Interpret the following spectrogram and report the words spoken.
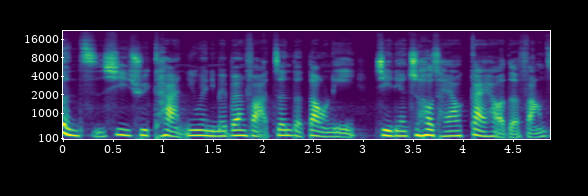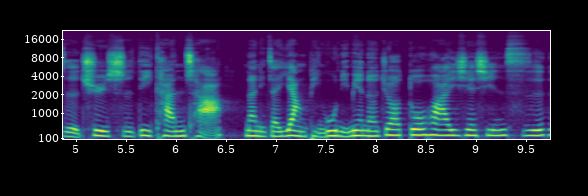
更仔细去看，因为你没办法真的到你几年之后才要盖好的房子去实地勘察。那你在样品屋里面呢，就要多花一些心思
